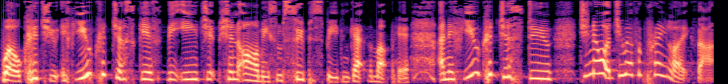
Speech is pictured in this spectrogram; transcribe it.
well, could you, if you could just give the Egyptian army some super speed and get them up here, and if you could just do, do you know what, do you ever pray like that?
